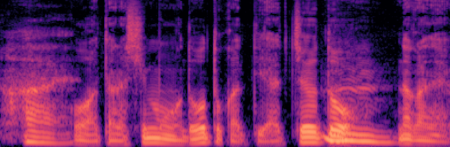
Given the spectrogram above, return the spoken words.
はい。こう新しいものがどうとかってやっちゃうと、うん。なんかね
